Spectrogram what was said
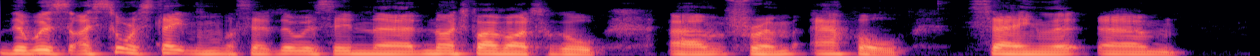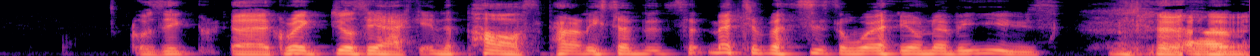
there was, I saw a statement. Was it there was in the ninety five article um, from Apple saying that um, was it uh, Greg Joswiak in the past apparently said that metaverse is a word he'll never use. Um,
